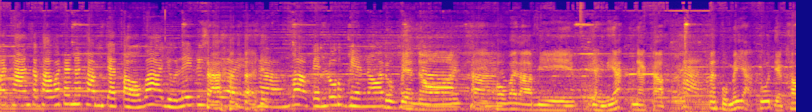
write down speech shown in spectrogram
ประธานสภาวัฒนธรรมจะต่อว่าอยู่เรื่อยใช่ๆค่ะว่าเป็นลูกเมียน้อยลูกเมียน้อยใช่ค่ะเพราะเวลามีอย่างเนี้ยนะครับค่ะแล้วผมไม่อยากพูดเดี๋ยวเข้า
